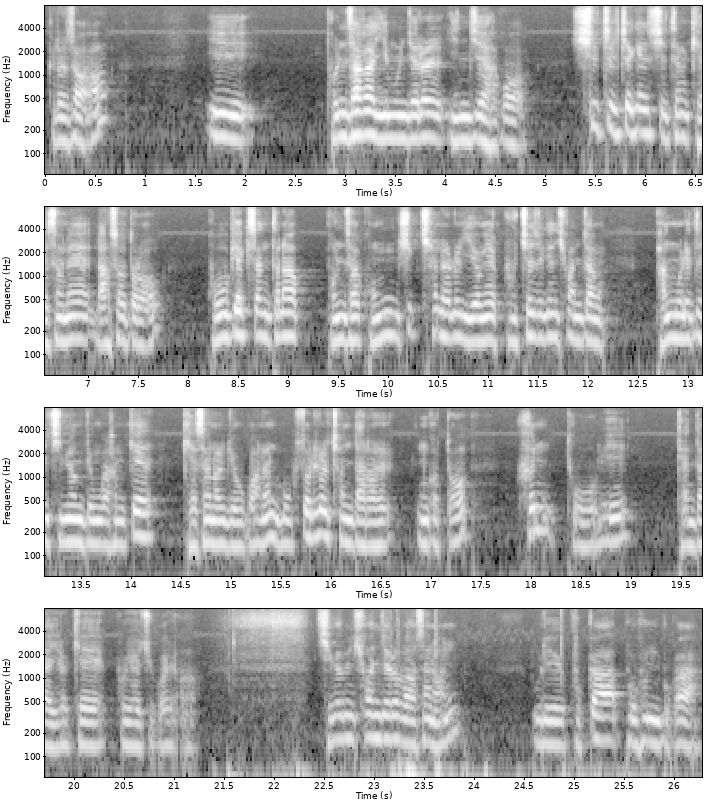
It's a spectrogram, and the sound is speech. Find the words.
그래서 이 본사가 이 문제를 인지하고 실질적인 시스템 개선에 나서도록 고객센터나 본사 공식 채널을 이용해 구체적인 현장 방문했던 지명 등과 함께 개선을 요구하는 목소리를 전달하는 것도 큰 도움이 된다 이렇게 보여지고요. 지금 현재로 봐서는 우리 국가보훈부가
